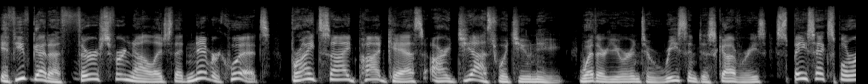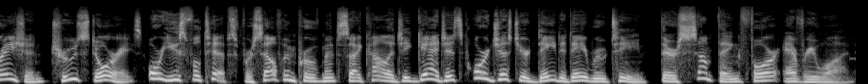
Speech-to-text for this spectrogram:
If you've got a thirst for knowledge that never quits, Brightside Podcasts are just what you need. Whether you're into recent discoveries, space exploration, true stories, or useful tips for self improvement, psychology, gadgets, or just your day to day routine, there's something for everyone.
